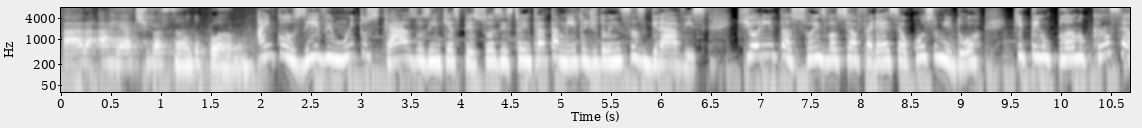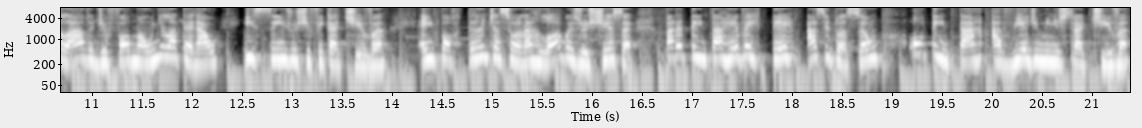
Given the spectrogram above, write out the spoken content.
para a reativação do plano. Há inclusive muitos casos em que as pessoas estão em tratamento de doenças graves. Que orientações você oferece ao consumidor que tem um plano cancelado de forma unilateral e sem justificativa? É importante acionar logo a justiça para tentar reverter a situação ou tentar a via administrativa.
